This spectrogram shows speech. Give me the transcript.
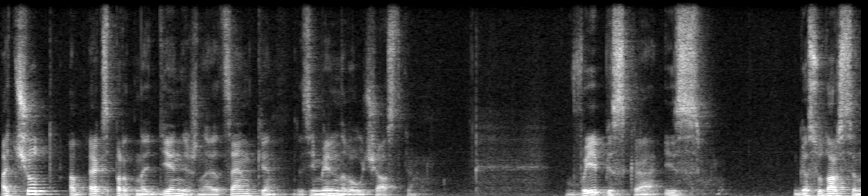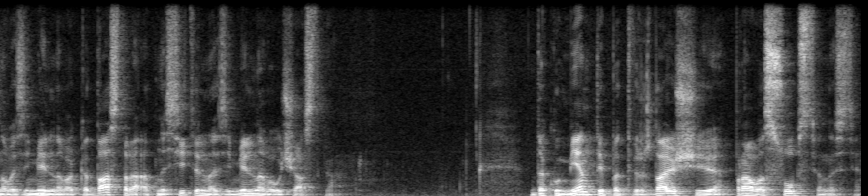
Отчет об экспортной денежной оценке земельного участка. Выписка из Государственного земельного кадастра относительно земельного участка документы, подтверждающие право собственности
